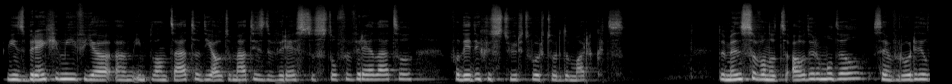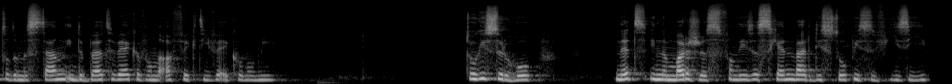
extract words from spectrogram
wiens breinchemie via um, implantaten die automatisch de vereiste stoffen vrijlaten, volledig gestuurd wordt door de markt. De mensen van het oudere model zijn veroordeeld tot een bestaan in de buitenwijken van de affectieve economie. Toch is er hoop net in de marges van deze schijnbaar dystopische visie.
